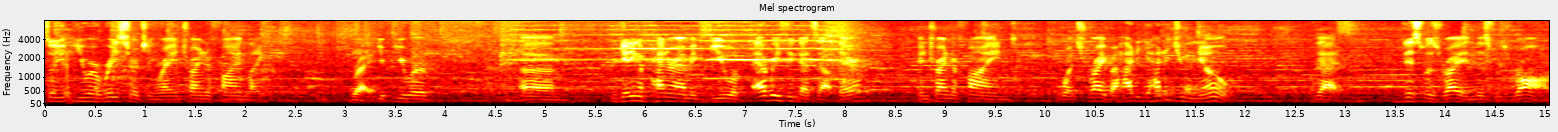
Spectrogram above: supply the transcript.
so you, you were researching, right, and trying to find like Right. you, you were um, getting a panoramic view of everything that's out there and trying to find what's right. But how did you, how did you know that this was right and this was wrong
